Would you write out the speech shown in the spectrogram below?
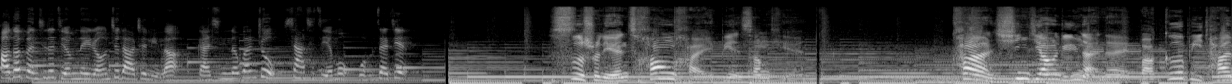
好的，本期的节目内容就到这里了，感谢您的关注，下期节目我们再见。四十年沧海变桑田，看新疆李奶奶把戈壁滩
